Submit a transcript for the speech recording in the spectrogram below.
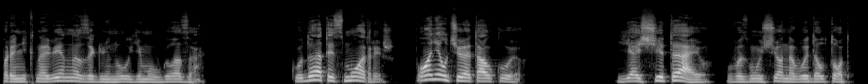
проникновенно заглянул ему в глаза. «Куда ты смотришь? Понял, что я толкую?» «Я считаю», — возмущенно выдал тот.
